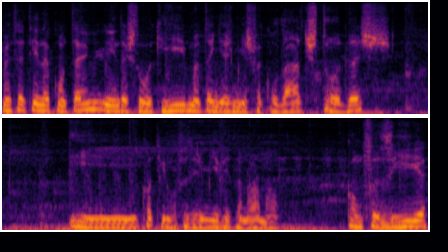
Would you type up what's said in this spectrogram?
No entanto, ainda contenho, ainda estou aqui, mantenho as minhas faculdades todas e continuo a fazer a minha vida normal. Como fazia,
